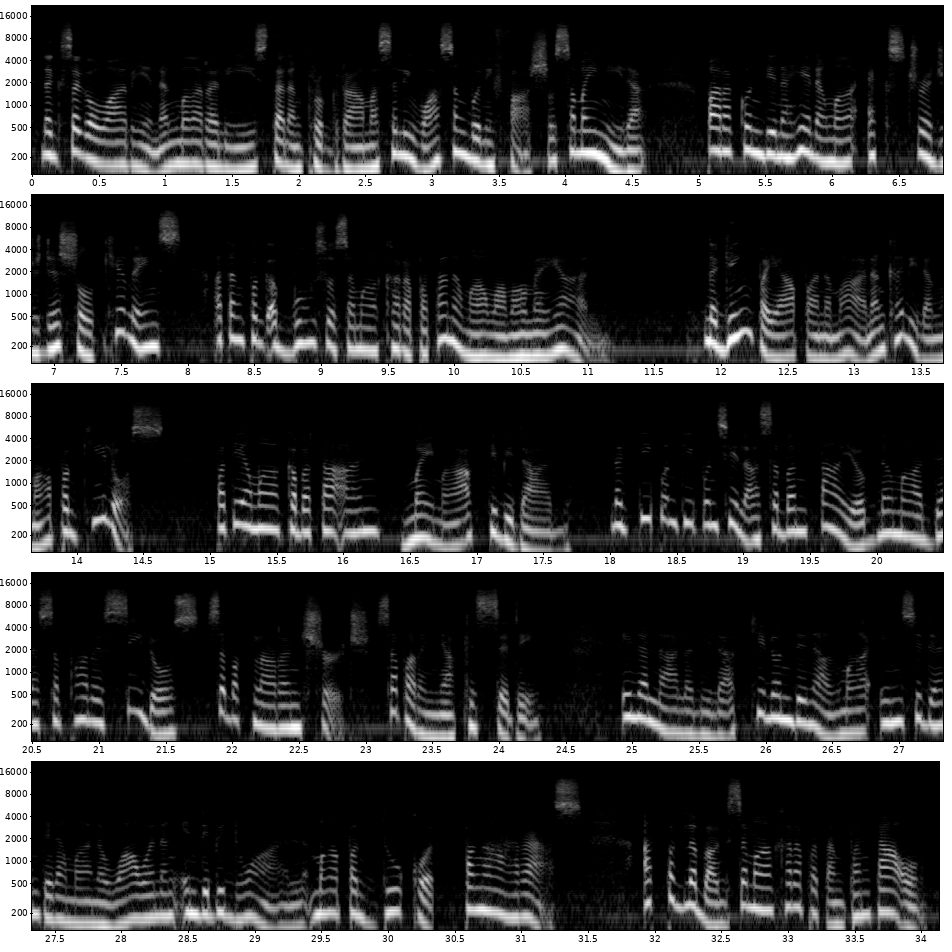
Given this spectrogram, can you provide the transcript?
Nagsagawa rin ang mga ralista ng programa sa Liwasang Bonifacio sa Maynila para kondinahin ang mga extrajudicial killings at ang pag-abuso sa mga karapatan ng mga mamamayan. Naging payapa naman ang kanilang mga pagkilos, pati ang mga kabataan may mga aktibidad nagtipon-tipon sila sa bantayog ng mga desaparecidos sa Baclaran Church sa Parañaque City. Inalala nila at kinondena ang mga insidente ng mga nawawalang individual, mga pagdukot, panghaharas at paglabag sa mga karapatang pantao.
